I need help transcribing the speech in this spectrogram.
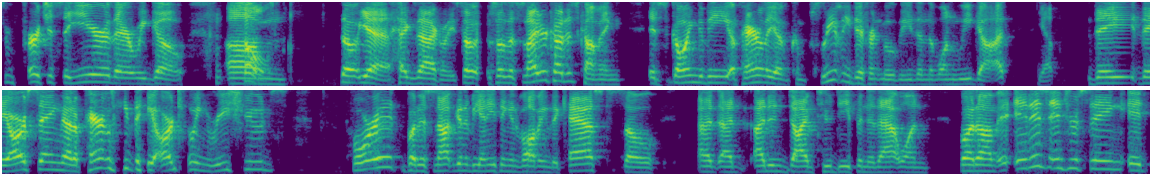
purchase a year. There we go." Um, so yeah, exactly. So so the Snyder Cut is coming. It's going to be apparently a completely different movie than the one we got. Yep they they are saying that apparently they are doing reshoots for it, but it's not going to be anything involving the cast. So I, I, I didn't dive too deep into that one, but um, it, it is interesting. It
